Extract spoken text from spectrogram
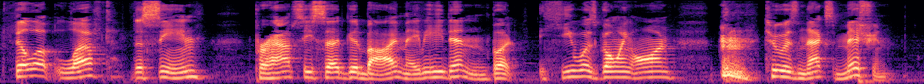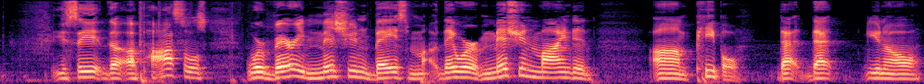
Philip left the scene. Perhaps he said goodbye. Maybe he didn't, but he was going on to his next mission. You see, the apostles were very mission based. They were mission minded um, people. That that you know,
